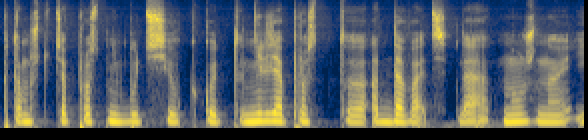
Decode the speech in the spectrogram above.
потому что у тебя просто не будет сил какой-то, нельзя просто отдавать, да, нужно и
